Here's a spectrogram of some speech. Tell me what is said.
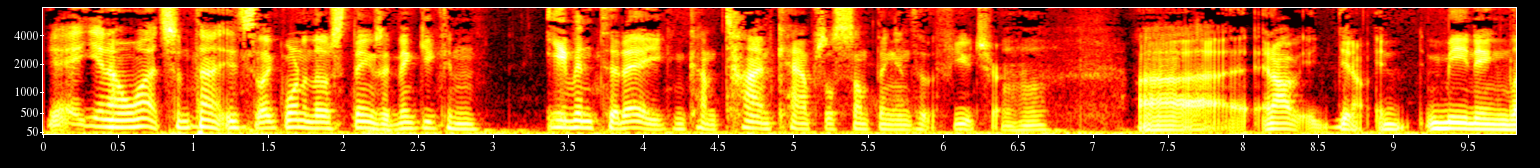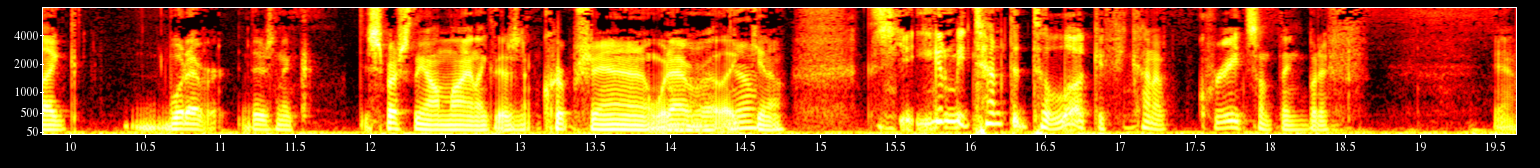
Yeah, you know what? Sometimes it's like one of those things. I think you can, even today, you can kind of time capsule something into the future. Mm-hmm. Uh, and I, you know, in, meaning like whatever. There's an, especially online, like there's an encryption or whatever. Mhm, Like yeah. you know, because you're gonna be tempted to look if you kind of create something. But if yeah,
